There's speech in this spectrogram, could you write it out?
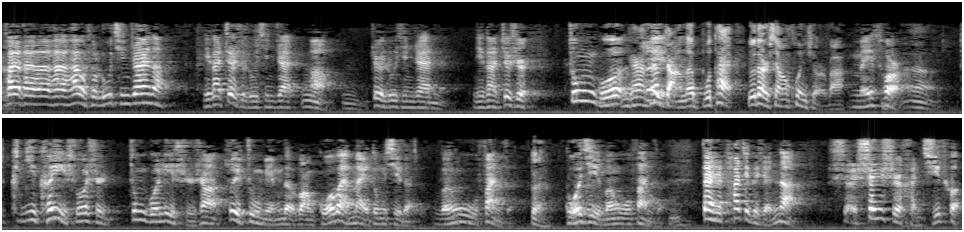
还还还还还有说卢芹斋呢？你看这是卢芹斋啊嗯，这是卢芹斋，你看这是中国你看他长得不太，有点像混血吧？没错，嗯，你可以说是中国历史上最著名的往国外卖东西的文物贩子，对国际文物贩子。但是他这个人呢，身身世很奇特。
